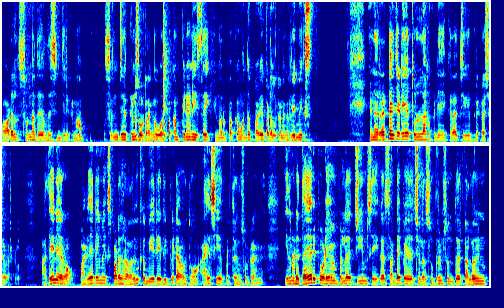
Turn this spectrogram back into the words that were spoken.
பாடல் சொன்னதை வந்து செஞ்சுருக்கலாம். செஞ்சுருக்குன்னு சொல்கிறாங்க ஒரு பக்கம் பின்னணி இசை இன்னொரு பக்கம் வந்து பழைய பாடலுக்கான ரீமிக்ஸ் என ரெட்டை ஜடையை தொழிலாக பின்னியிருக்கிறார் ஜிவி பிரகாஷ் அவர்கள். அதே நேரம் பழைய ரீமிக்ஸ் பாடல்கள் அளவுக்கு மீறி ரிப்பீட் ஆகிறதும் அயற்சி ஏற்படுத்துதுன்னு சொல்கிறாங்க இதனுடைய தயாரிப்பு வடிவமைப்பில் ஜிஎம் சேகர் சண்டை பெயர்ச்சியில் சுப்ரீம் சுந்தர் கல்லோயின்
